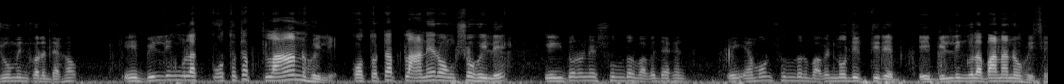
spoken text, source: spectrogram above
জুম ইন করে দেখাও। এই বিল্ডিংগুলা কতটা প্লান হইলে, কতটা প্লানের অংশ হইলে এই ধরনের সুন্দরভাবে দেখেন, এই এমন সুন্দরভাবে নদীর তীরে এই বিল্ডিংগুলা বানানো হয়েছে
